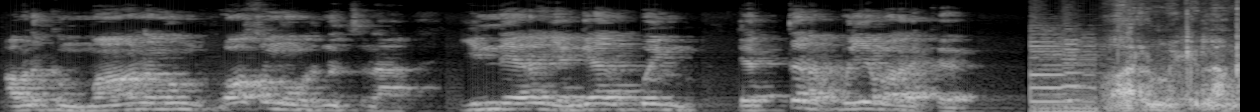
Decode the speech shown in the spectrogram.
அவனுக்கு மானமும் ரோசமும் இருந்துச்சுன்னா இந்நேரம் எங்கேயாவது போய் எத்தனை புளிய மரம் இருக்கு ஆரம்பிக்கலாம்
